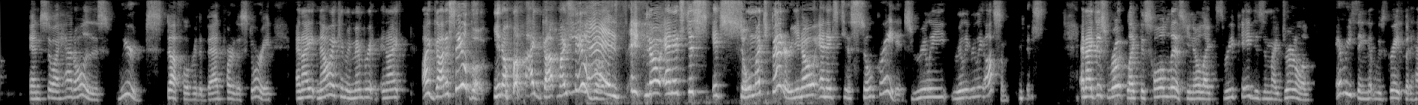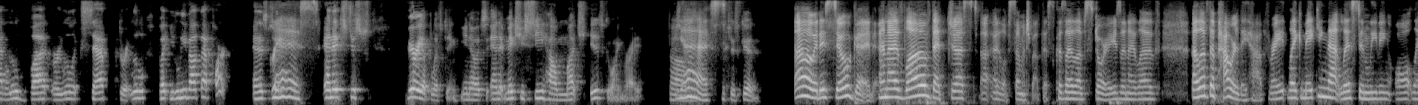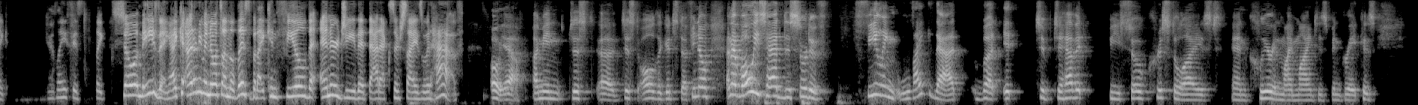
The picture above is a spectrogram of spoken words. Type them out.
And so i had all of this weird stuff over the bad part of the story and i now i can remember it and i i got a sailboat you know? I got my sailboat. Yes. you know and it's just it's so much better you know? And it's just so great. It's really really really awesome. It's, and i just wrote like this whole list you know like three pages in my journal of everything that was great but it had a little but or a little except or a little but you leave out that part and it's great Yes. and it's just very uplifting you know it's and it makes you see how much is going right um, yes. which is good Oh, it is so good. And I love that just uh, I love so much about this cuz I love stories and I love I love the power they have, right? Like making that list and leaving all like your life is like so amazing. I can, I don't even know what's on the list, but I can feel the energy that that exercise would have. Oh yeah. I mean just uh just all the good stuff you know and i've always had this sort of feeling like that but it to to have it be so crystallized and clear in my mind has been great because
